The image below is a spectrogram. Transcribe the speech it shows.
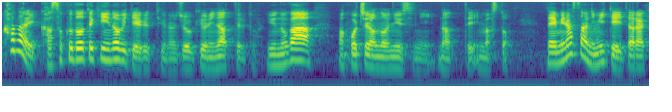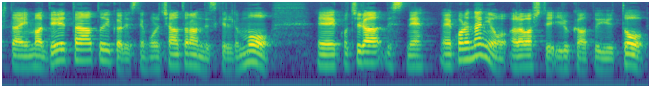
かなり加速度的に伸びているっていうような状況になっているというのが、まあ、こちらのニュースになっていますと。で皆さんに見ていただきたい、まあ、データというかですねこのチャートなんですけれども、えーこちらですね、えーこれ何を表しているかというと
